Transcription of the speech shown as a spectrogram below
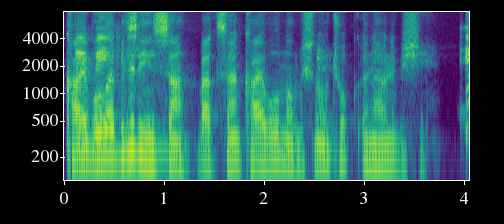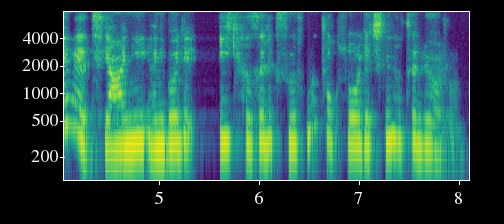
Kaybolabilir e, insan. Bak sen kaybolmamışsın evet. o çok önemli bir şey. Evet yani hani böyle ilk hazırlık sınıfımın çok zor geçtiğini hatırlıyorum.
